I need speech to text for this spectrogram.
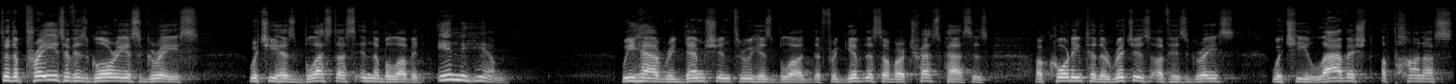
to the praise of his glorious grace which he has blessed us in the beloved. In him we have redemption through his blood, the forgiveness of our trespasses, according to the riches of his grace, which he lavished upon us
